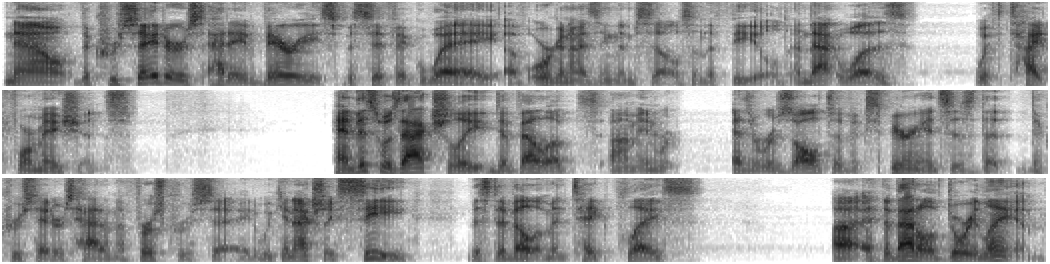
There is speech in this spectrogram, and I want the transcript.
Now, the Crusaders had a very specific way of organizing themselves in the field, and that was with tight formations. And this was actually developed um, in, as a result of experiences that the Crusaders had in the First Crusade. We can actually see this development take place uh, at the Battle of Dorylaeum.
